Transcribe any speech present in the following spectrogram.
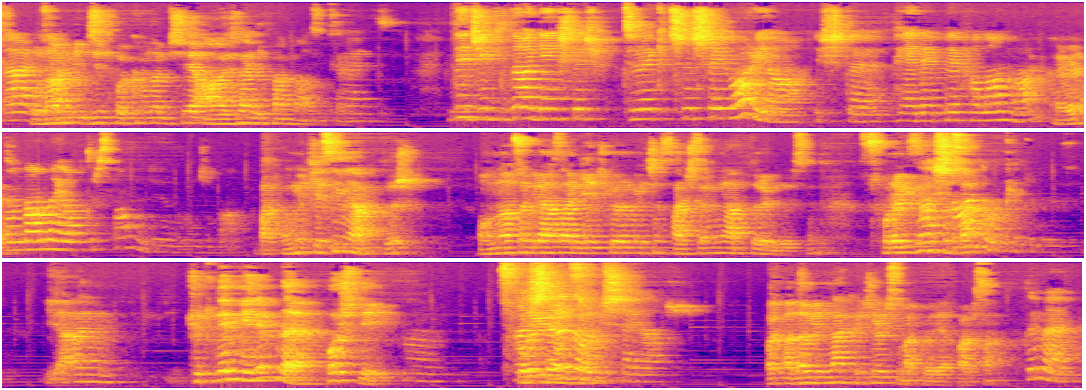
Der. O zaman bir cilt bakımına bir şeye acilen gitmen lazım senin. Evet. Bir de cildi daha gençleştirmek için şey var ya işte PRP falan var. Evet. Ondan da yaptırsam mı diyorum acaba? Bak onu kesin yaptır. Ondan sonra biraz daha genç görünmek için saçlarını yaptırabilirsin. Spora gidiyor musun Saçlar da mı kötü diyorsun? Yani kötü demeyelim de hoş değil. Hı. Spora gidiyor Saçlara da bir şeyler? Bak adam elinden kaçırırsın bak böyle yaparsan. Değil mi?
